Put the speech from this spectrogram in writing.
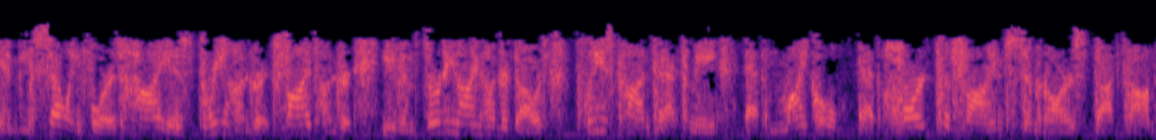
and be selling for as high as $300, $500, even $3,900, please contact me at michael at hardtofindseminars.com.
